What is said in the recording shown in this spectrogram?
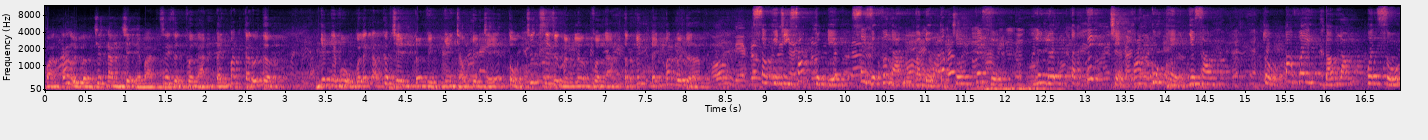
và các lực lượng chức năng trên địa bàn xây dựng phương án đánh bắt các đối tượng nhận nhiệm vụ của lãnh đạo cấp trên đơn vị nhanh chóng biên chế tổ chức xây dựng lực lượng phương án tập kích đánh bắt đối tượng Sau khi trinh sát thực địa, xây dựng phương án và được cấp trên phê duyệt, lực lượng tập kích triển khai cụ thể như sau. Tổ bao vây đón lõng quân số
